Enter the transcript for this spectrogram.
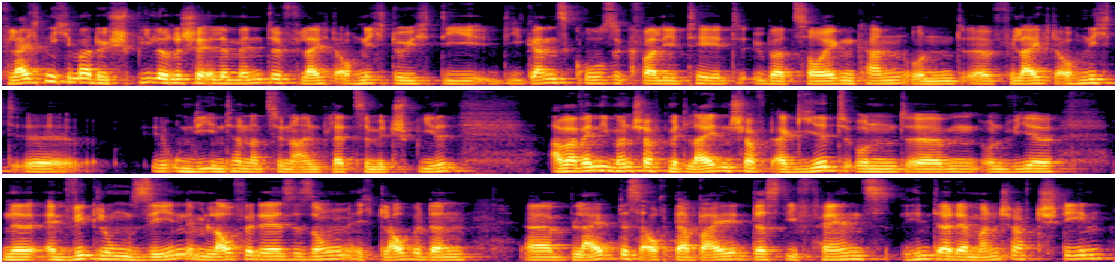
vielleicht nicht immer durch spielerische Elemente, vielleicht auch nicht durch die, die ganz große Qualität überzeugen kann und äh, vielleicht auch nicht äh, um die internationalen Plätze mitspielt. Aber wenn die Mannschaft mit Leidenschaft agiert und, ähm, und wir eine Entwicklung sehen im Laufe der Saison, ich glaube, dann äh, bleibt es auch dabei, dass die Fans hinter der Mannschaft stehen.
